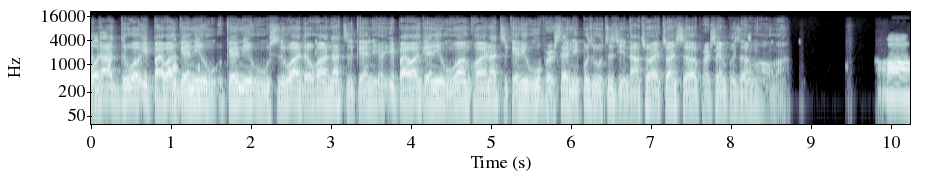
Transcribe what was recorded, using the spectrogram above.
多少。那如果一百万给你五，给你五十万的话，那只给你一百万，给你五万块，那只给你五 percent，你不如自己拿出来赚十二 percent，不是很好吗？哦。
